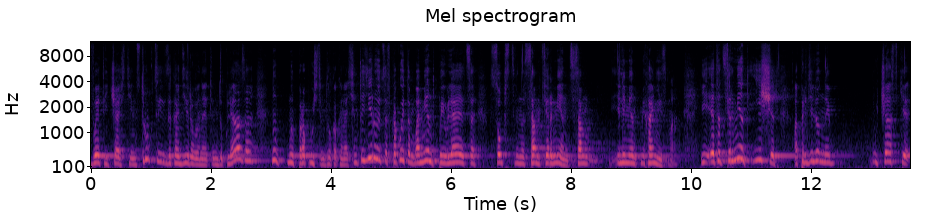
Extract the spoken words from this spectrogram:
в этой части инструкции закодирована эта индуклеаза. Ну, мы пропустим то, как она синтезируется. В какой-то момент появляется, собственно, сам фермент, сам элемент механизма. И этот фермент ищет определенные участки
